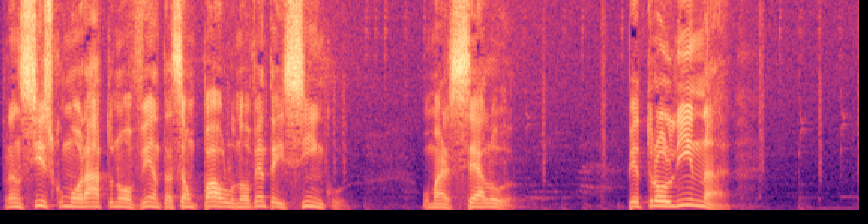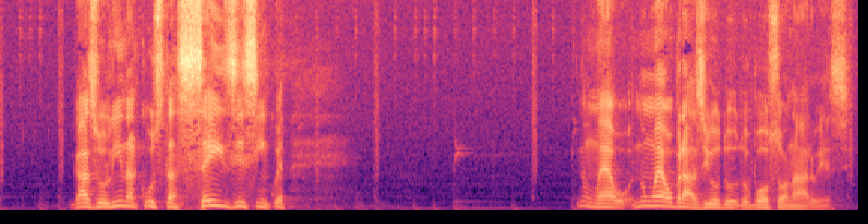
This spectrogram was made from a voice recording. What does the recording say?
Francisco Morato, 90, São Paulo, 95. O Marcelo Petrolina. Gasolina custa R$ 6,50. Não é, não é o Brasil do, do Bolsonaro esse.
